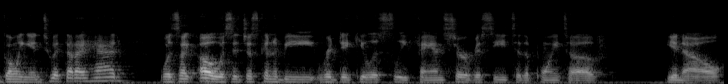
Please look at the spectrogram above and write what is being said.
going into it that I had was like, oh, is it just going to be ridiculously fan servicey to the point of, you know,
